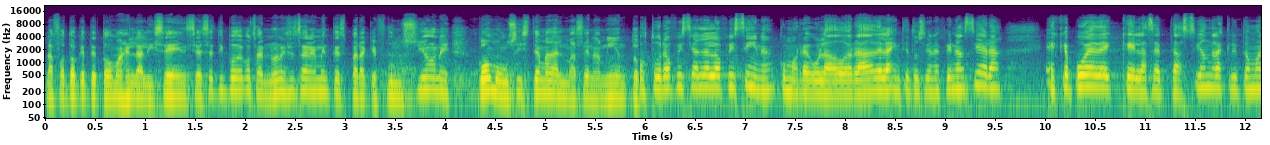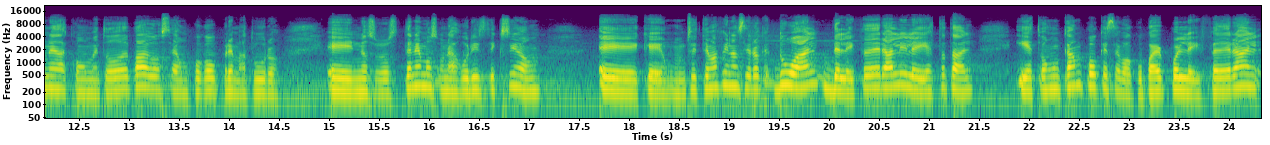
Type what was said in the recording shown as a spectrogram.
la foto que te tomas en la licencia, ese tipo de cosas, no necesariamente es para que funcione como un sistema de almacenamiento postura oficial de la oficina, como reguladora de las instituciones financieras, es que puede que la aceptación de las criptomonedas como método de pago sea un poco prematuro. Eh, nosotros tenemos una jurisdicción eh, que es un sistema financiero dual de ley federal y ley estatal, y esto es un campo que se va a ocupar por ley federal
